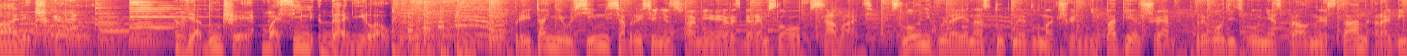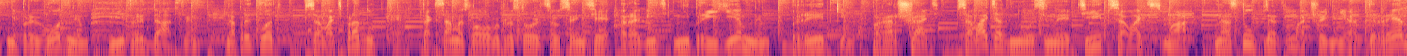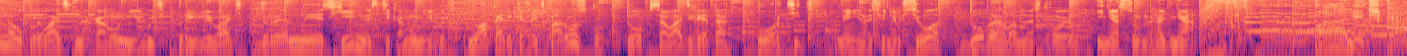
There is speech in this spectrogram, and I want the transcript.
палечка вядучы Васіль данілаў Прывітанне ўсім сябры сёння з вами разбярем слово псаваць. Слоўнік выдае наступныя тлумачэнні. Па-першае, прыводзіць у няспраўны стан рабіць непрыгодным, непрыдатным. Напрыклад, псаваць прадукты. Таксама слова выкарыстоўваецца ў сэнсе рабіць непрыемным, брыдкім, пагаршаць, псаваць адносіны ці псаваць смак. Наступнае тлумачэнне дрэнна ўплываць на каго-небудзь, прывіваць дрэнныя схільнасці каму-небудзь. Ну а калі казаць па-руску, то псаваць гэта порціць. У мяне на сёння ўсё. Добрага вам настрою і нясумнага дня. палечка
